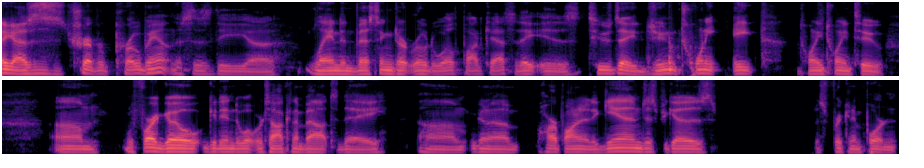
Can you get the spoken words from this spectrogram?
Hey guys, this is Trevor Probant. This is the uh, Land Investing Dirt Road to Wealth podcast. Today is Tuesday, June 28th, 2022. Um, before I go get into what we're talking about today, um, I'm going to harp on it again just because it's freaking important.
